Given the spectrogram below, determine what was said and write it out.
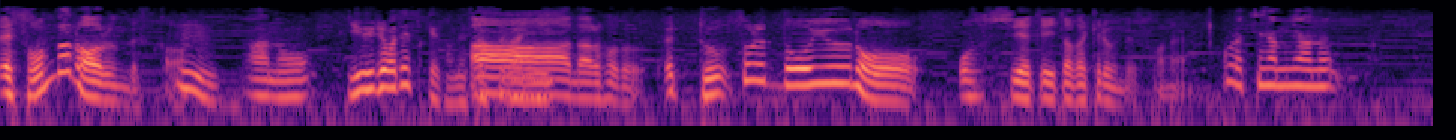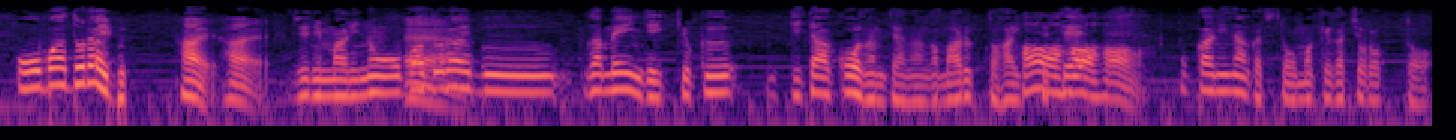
えー、え、そんなのあるんですか？うん、あの、有料ですけどね、さすがに。あー、なるほど。えっと、それどういうのを教えていただけるんですかね？これはちなみにあの、オーバードライブ、はい、はい。ジュリマリのオーバードライブがメインで1曲、ギター講座みたいなのがまるっと入ってて、はあ、はあ、は他になんかちょっとおまけがちょろっと。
